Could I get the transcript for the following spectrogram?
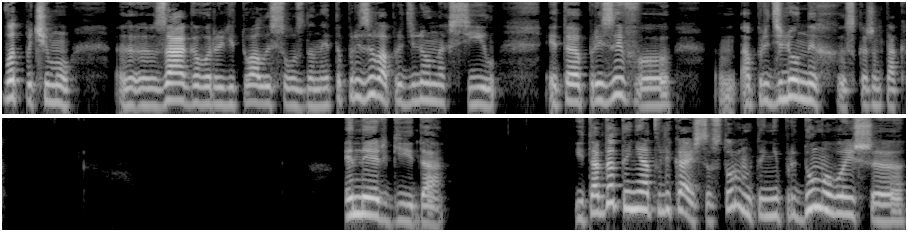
Вот почему э, заговоры, ритуалы созданы. Это призыв определенных сил, это призыв э, определенных, скажем так, энергии, да. И тогда ты не отвлекаешься в сторону, ты не придумываешь, э,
